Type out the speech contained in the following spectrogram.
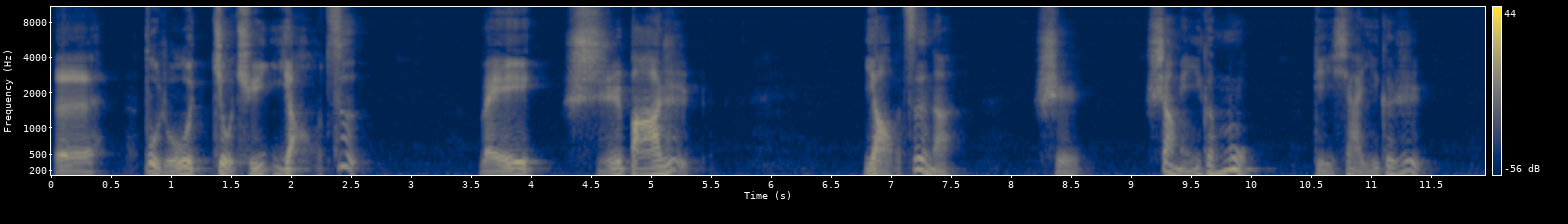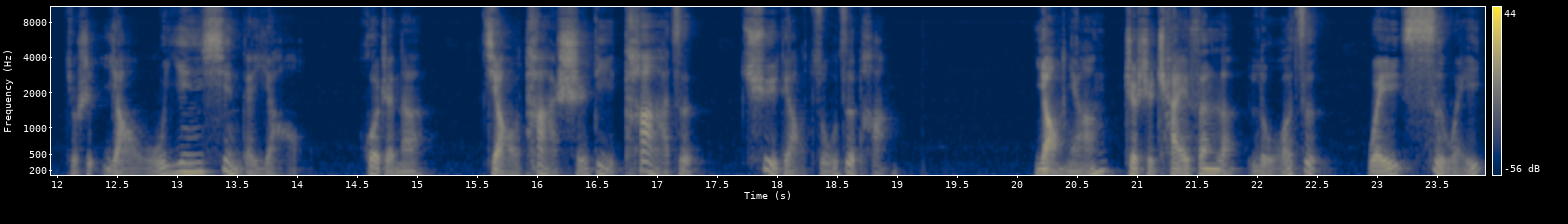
呃，不如就取咬字，为。”十八日，咬字呢，是上面一个木，底下一个日，就是杳无音信的杳，或者呢，脚踏实地踏字去掉足字旁。咬娘这是拆分了罗字为四维，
